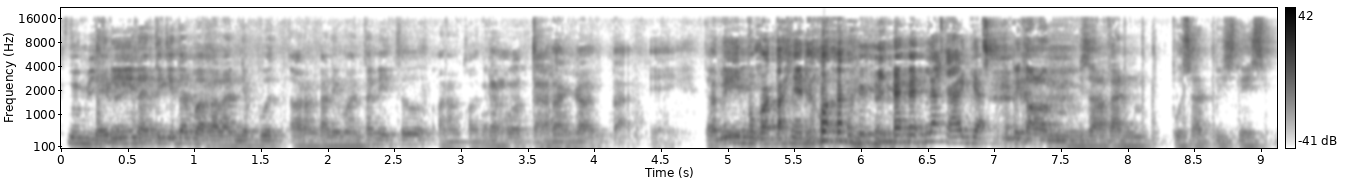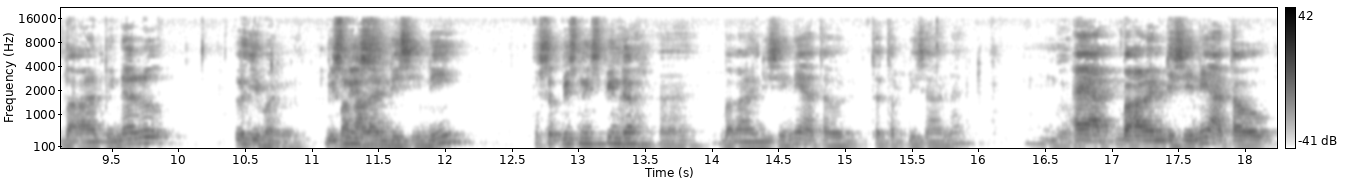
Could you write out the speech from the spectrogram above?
Jadi nanti kita bakalan nyebut orang Kalimantan itu orang kota. orang kota. Orang kota. Iya. Tapi Tapi- ibu kotanya doang. Enak kagak. Tapi kalau misalkan pusat bisnis bakalan pindah lu lu gimana lu? Bisnis. Bakalan di sini? Pusat bisnis pindah. Hah? bakalan di sini atau tetap di sana? Enggak. Eh bakalan di sini atau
